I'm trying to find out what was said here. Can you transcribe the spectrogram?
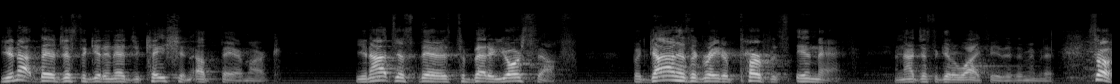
you're not there just to get an education up there, Mark. You're not just there to better yourself. But God has a greater purpose in that. And not just to get a wife either, remember that. So,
